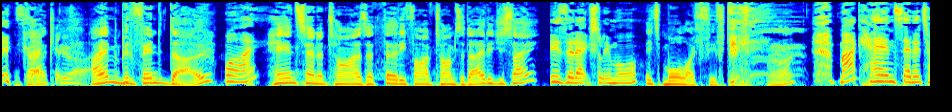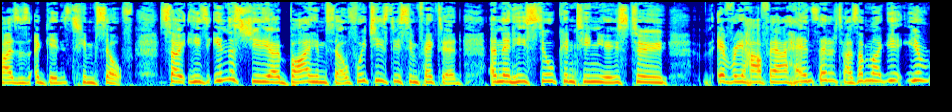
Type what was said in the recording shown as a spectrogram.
Exactly right. I am a bit offended though. Why? Hand sanitizer 35 times a day, did you say? Is it actually more? It's more like 50. all right. Mark hand sanitizes against himself. So he's in the studio by himself, which is disinfected, and then he still continues to every half hour hand sanitize. I'm like, you, you're,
